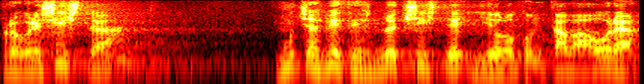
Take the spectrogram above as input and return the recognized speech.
progresista, muchas veces no existe, y yo lo contaba ahora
